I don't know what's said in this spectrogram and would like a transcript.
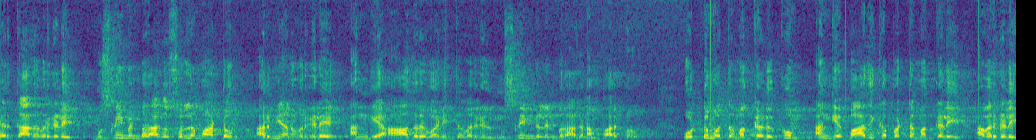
ஏற்காதவர்களை முஸ்லீம் என்பதாக சொல்ல மாட்டோம். அருமையானவர்களே அங்கே ஆதரவு அளித்தவர்கள் முஸ்லீம்கள் என்பதாக நாம் பார்க்கிறோம். ஒட்டுமொத்த மக்களுக்கும் அங்கே பாதிக்கப்பட்ட மக்களை அவர்களை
